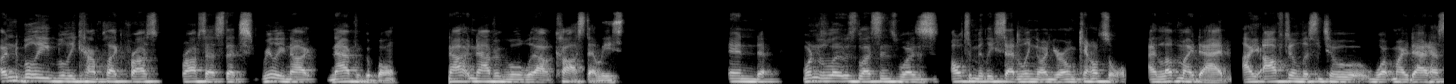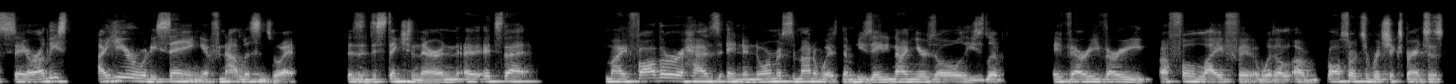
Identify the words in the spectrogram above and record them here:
unbelievably complex process, process that's really not navigable, not navigable without cost, at least. And one of those lessons was ultimately settling on your own counsel. I love my dad. I often listen to what my dad has to say, or at least I hear what he's saying, if not listen to it. There's a distinction there. And uh, it's that my father has an enormous amount of wisdom. He's 89 years old. He's lived a very, very a full life uh, with a, a, all sorts of rich experiences.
